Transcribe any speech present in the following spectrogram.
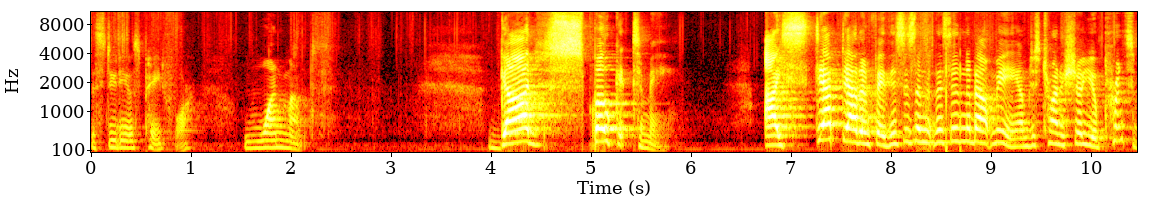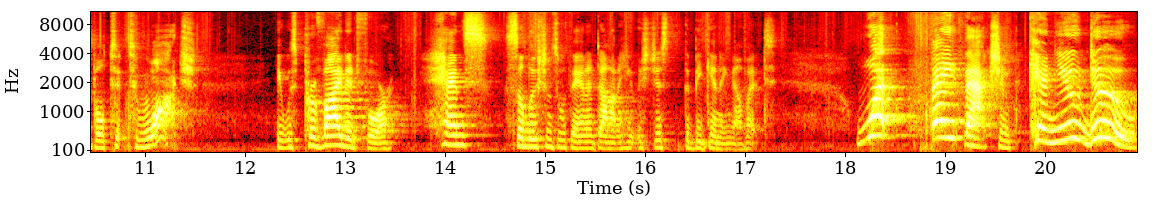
the studio was paid for. One month. God spoke it to me. I stepped out in faith. This isn't, this isn't about me. I'm just trying to show you a principle to, to watch. It was provided for, hence Solutions with Anna Donahue. It was just the beginning of it. What faith action can you do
